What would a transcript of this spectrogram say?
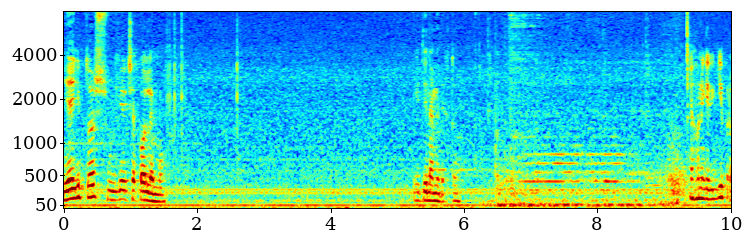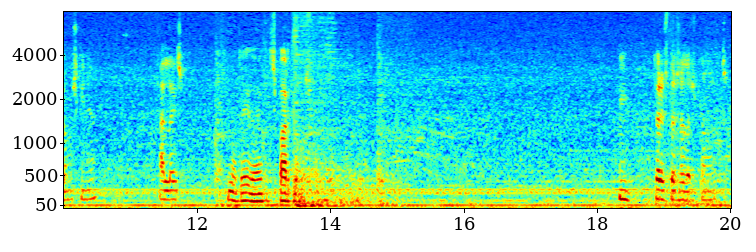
Η Αίγυπτος μου γύριξε πόλεμο. Γιατί να μην δεχτώ. Έχουν και την Κύπρο όμως κοινά. Αλλά ίσως. Να το είδα, έχω της Σπάρτη όμως. Μμ. Τώρα έχει περισσότερες πράγματα.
